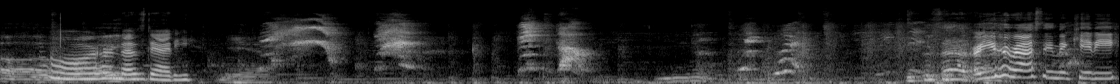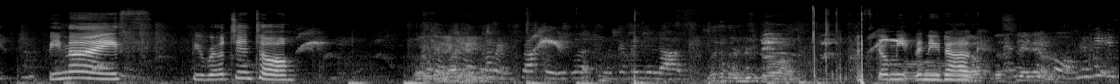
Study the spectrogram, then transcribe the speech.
Um, so happy. oh, oh, her loves daddy. Yeah. Who's that? Are you harassing the kitty? Be nice. Be real gentle. Look at Come here, broccoli. Look, look at my new dog. Look at their new dog. Let's go meet the new dog. Let's stay down. Look at his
